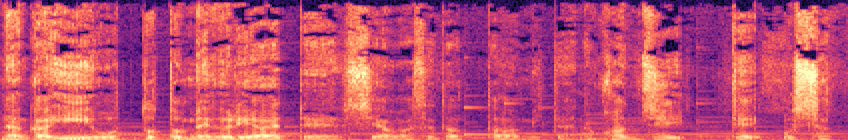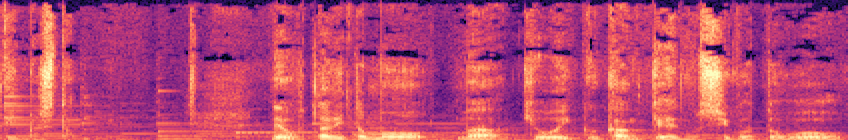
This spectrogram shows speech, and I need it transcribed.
なんかいい夫と巡り会えて幸せだったみたいな感じでおっしゃっていました。でお二人ともまあ教育関係の仕事を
